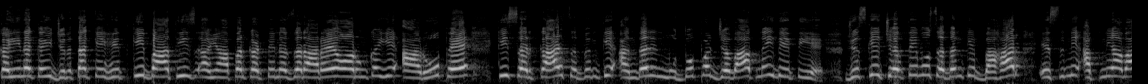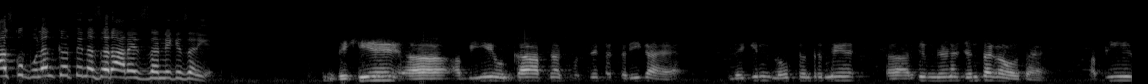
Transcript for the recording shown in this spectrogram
कहीं ना कहीं जनता के हित की बात ही यहाँ पर करते नज़र आ रहे हैं और उनका ये आरोप है कि सरकार सदन के अंदर इन मुद्दों पर जवाब नहीं देती है जिसके चलते वो सदन के बाहर इसने अपनी आवाज़ को बुलंद करते नज़र आ रहे हैं इस धरने के ज़रिए। देखिए अब ये उनका अपना सोचने का तरीका है लेकिन लोकतंत्र में अंतिम निर्णय जनता का होता है। अभी अ,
